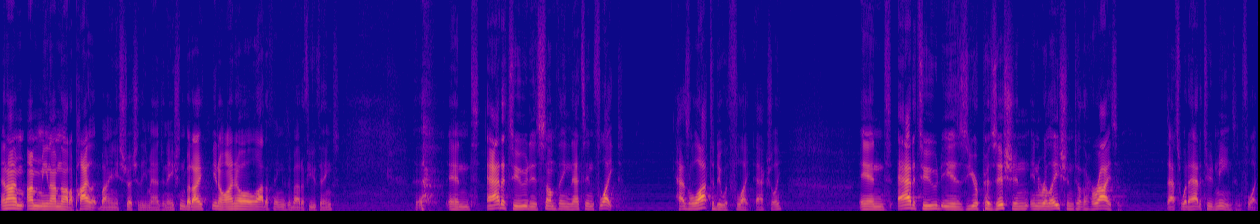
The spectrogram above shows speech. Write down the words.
and I'm, I mean, I'm not a pilot by any stretch of the imagination, but I, you know, I know a lot of things about a few things. And attitude is something that's in flight has a lot to do with flight, actually. And attitude is your position in relation to the horizon. That's what attitude means in flight.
